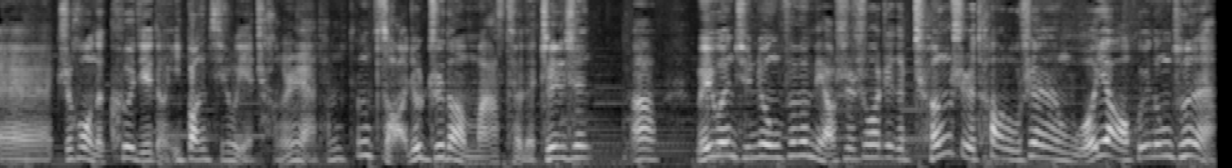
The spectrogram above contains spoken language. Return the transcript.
呃，之后呢？柯洁等一帮棋手也承认啊，他们他们早就知道 Master 的真身啊。围观群众纷纷表示说：“这个城市套路深，我要回农村啊！”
